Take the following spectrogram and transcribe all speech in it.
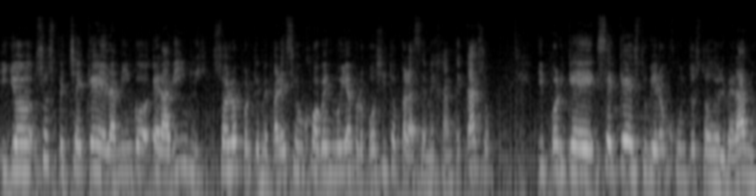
y yo sospeché que el amigo era Bingley, solo porque me parece un joven muy a propósito para semejante caso, y porque sé que estuvieron juntos todo el verano.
